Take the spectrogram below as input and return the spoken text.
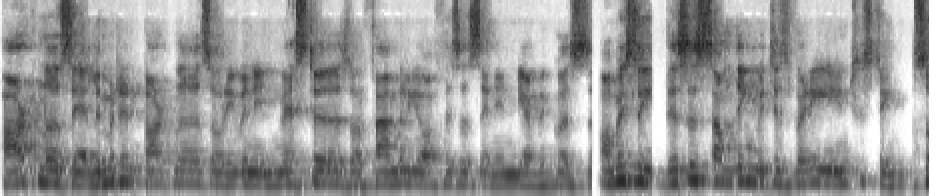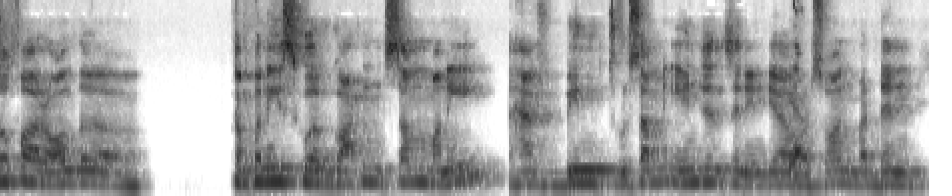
partners, say limited partners or even investors or family offices in India? Because obviously, this is something which is very interesting. So far, all the companies who have gotten some money have been through some angels in India yeah. or so on. But then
